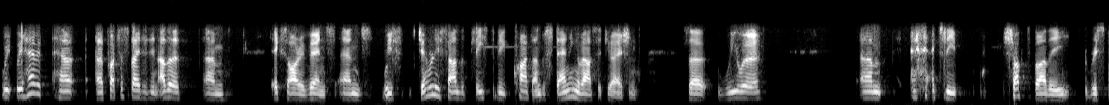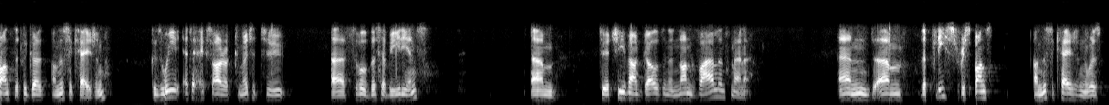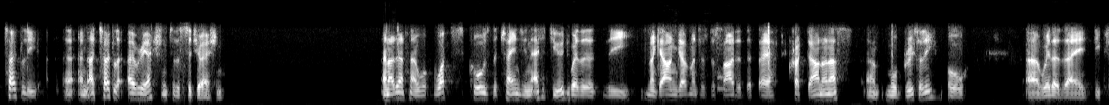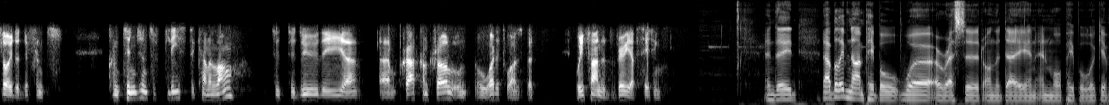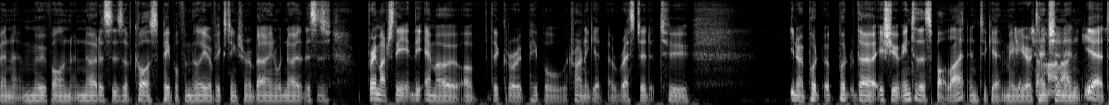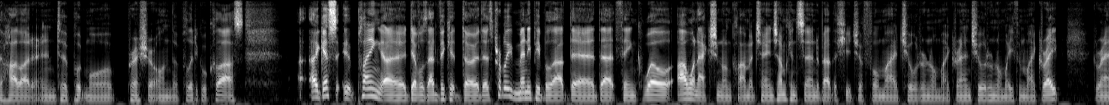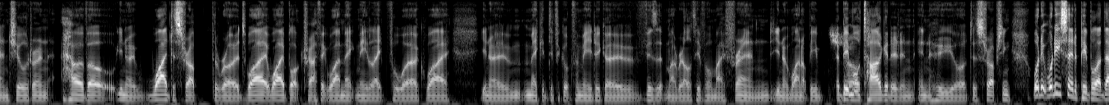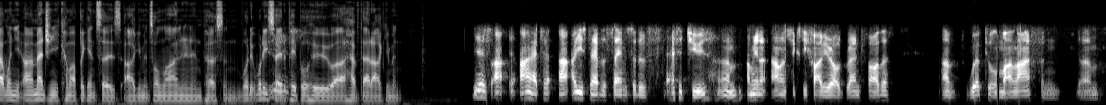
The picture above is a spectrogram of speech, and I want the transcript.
we, we have, have uh, participated in other um, XR events, and we've generally found the police to be quite understanding of our situation. So we were um, actually shocked by the response that we got on this occasion, because we at XR are committed to uh, civil disobedience um, to achieve our goals in a non-violent manner. And um, the police response on this occasion was totally uh, a total overreaction to the situation. And I don't know what's caused the change in attitude, whether the McGowan government has decided that they have to crack down on us um, more brutally, or uh, whether they deployed a different contingent of police to come along to, to do the uh, um, crowd control, or, or what it was. But we found it very upsetting. Indeed. Now, I believe nine people were arrested on the day and, and more people were given move on notices. Of course, people familiar with Extinction Rebellion would know that this is very much the, the MO of the group, people trying to get arrested to you know put put the issue into the spotlight and to get media to attention and it, yes. yeah to highlight it and to put more pressure on the political class. I guess uh, playing uh, devil's advocate, though, there's probably many people out there that think, well, I want action on climate change. I'm concerned about the future for my children or my grandchildren or even my great grandchildren. However, you know, why disrupt the roads? Why why block traffic? Why make me late for work? Why, you know, make it difficult for me to go visit my relative or my friend? You know, why not be a bit more targeted in, in who you're disrupting? What do, what do you say to people like that when you? I imagine you come up against those arguments online and in person. What do, what do you say yes. to people who uh, have that argument? Yes, I, I had to. I used to have the same sort of attitude. Um, I mean, I'm a 65 year old grandfather. I've worked all my life and um,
